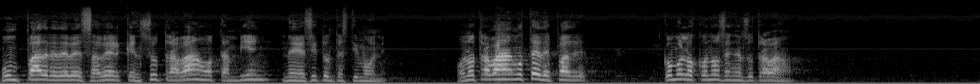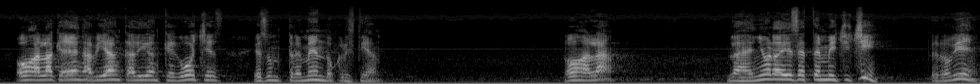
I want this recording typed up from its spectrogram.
un padre debe saber que en su trabajo también necesita un testimonio. ¿O no trabajan ustedes, padres? ¿Cómo los conocen en su trabajo? Ojalá que allá en Avianca digan que Goches es un tremendo cristiano. Ojalá. La señora dice, este es mi chichi, pero bien.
